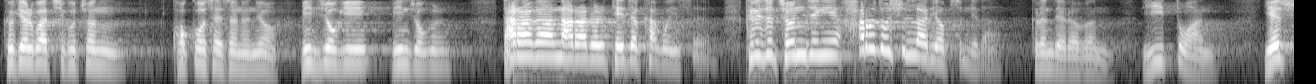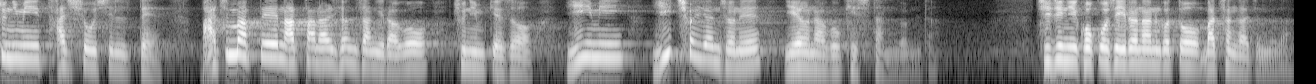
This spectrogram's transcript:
그 결과 지구촌 곳곳에서는요, 민족이 민족을, 나라가 나라를 대적하고 있어요. 그래서 전쟁이 하루도 쉴 날이 없습니다. 그런데 여러분, 이 또한 예수님이 다시 오실 때, 마지막 때에 나타날 현상이라고 주님께서 이미 2000년 전에 예언하고 계시다는 겁니다. 지진이 곳곳에 일어나는 것도 마찬가지입니다.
